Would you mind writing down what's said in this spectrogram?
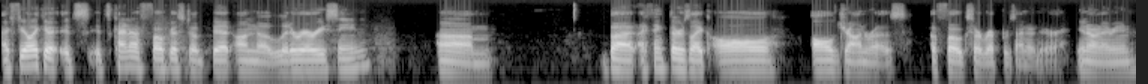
I feel like it's it's kind of focused a bit on the literary scene, um, but I think there's like all all genres of folks are represented here. You know what I mean?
